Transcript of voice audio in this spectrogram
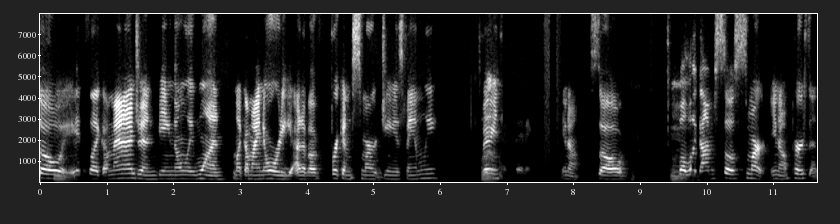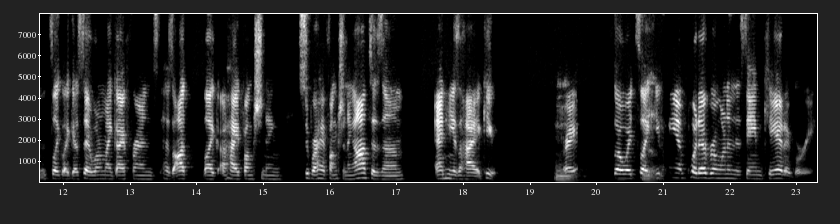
so Mm. it's like imagine being the only one like a minority out of a freaking smart genius family very Right. intimidating you know. So, Mm. but like I'm so smart, you know, person. It's like like I said, one of my guy friends has like a high functioning, super high functioning autism, and he has a high IQ, Mm. right? So it's like Yeah. you can't put everyone in the same category,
